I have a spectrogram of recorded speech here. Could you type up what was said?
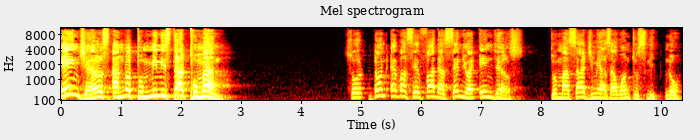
Angels are not to minister to man. So don't ever say, Father, send your angels to massage me as I want to sleep. No.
